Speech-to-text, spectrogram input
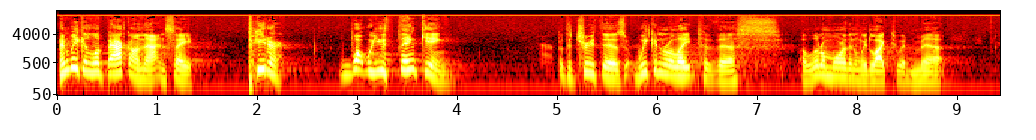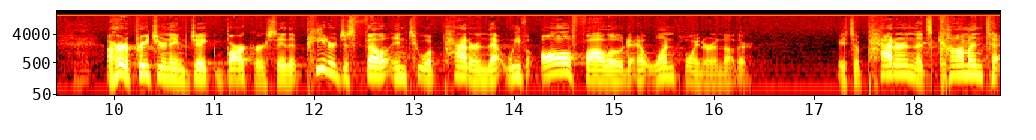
And we can look back on that and say, Peter, what were you thinking? But the truth is, we can relate to this a little more than we'd like to admit. I heard a preacher named Jake Barker say that Peter just fell into a pattern that we've all followed at one point or another. It's a pattern that's common to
